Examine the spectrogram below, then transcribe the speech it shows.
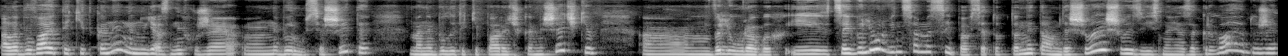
Але бувають такі тканини, ну я з них вже е, не беруся шити. У мене були такі парочка мішечків велюрових. І цей велюр він саме сипався. Тобто не там, де шви, шви, звісно, я закриваю дуже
